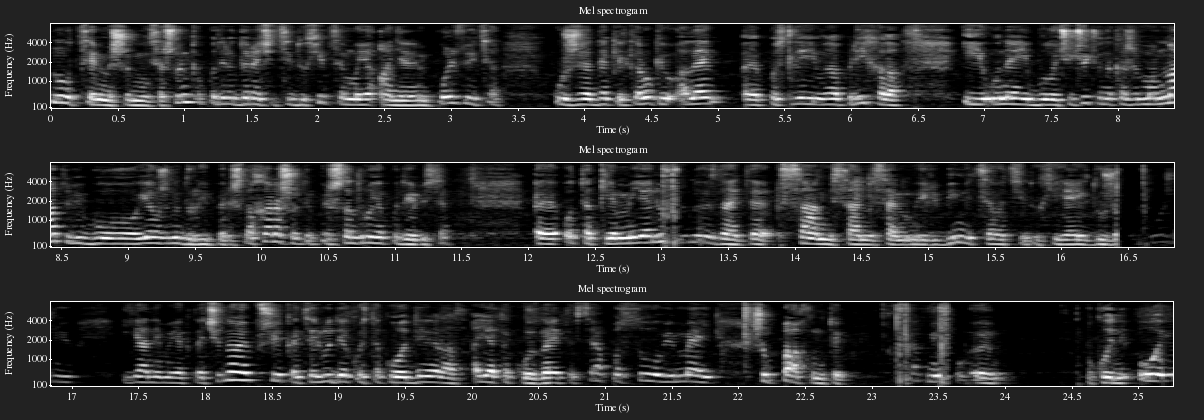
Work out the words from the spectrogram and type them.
Ну, цими, що мені Сашунька подарила. До речі, ці духи, це моя Аня ними пользується уже декілька років, але е, після вона приїхала, і у неї було чуть-чуть, вона каже, мам, на тобі, бо я вже на другий перейшла. Хорошо, ти перейшла на другий, я подивлюся. Е, от я люблю, ну ви знаєте, самі, самі, мої любимі, це оці духи, я їх дуже. І я ними як починаю пшикатися, люди якось такого один раз, а я тако, знаєте, вся по сові, мей, щоб пахнути. Так мій е, покойний, ой,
